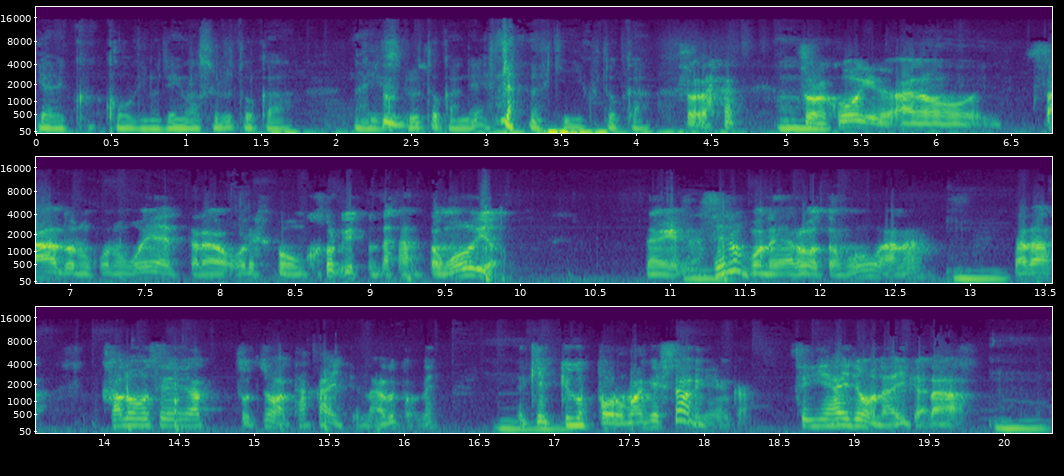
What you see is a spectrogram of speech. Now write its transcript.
やはり抗議の電話するとか何するとかね。叩きに行くとか。そら、うん。そら、講義の、あの、サードのこの親やったら、俺も怒るよな、と思うよ。投げさせろ、この野郎と思うわな。うん。ただ、可能性がそっちの方が高いってなるとね、うんで結局、ボロ負けしたわけやんか。赤敗でもないから、うん。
